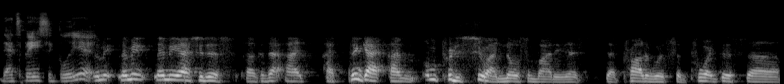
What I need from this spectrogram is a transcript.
That's basically it. Let me let me let me ask you this, because I, I I think I I'm I'm pretty sure I know somebody that's that probably would support this uh,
